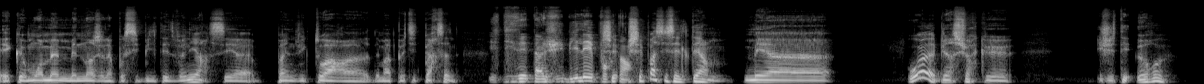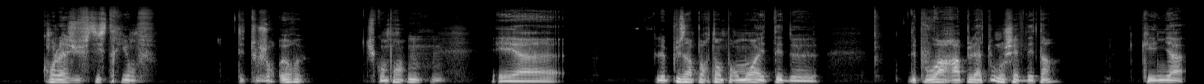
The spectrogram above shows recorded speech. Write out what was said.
Et que moi-même maintenant j'ai la possibilité de venir, c'est euh, pas une victoire euh, de ma petite personne. Il disait t'as jubilé pourtant. Je sais pas si c'est le terme, mais ouais, bien sûr que j'étais heureux quand la justice triomphe. T'es toujours heureux, tu comprends? Mhm. Et le plus important pour moi était de de pouvoir rappeler à tous nos chefs d'État qu'il n'y a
